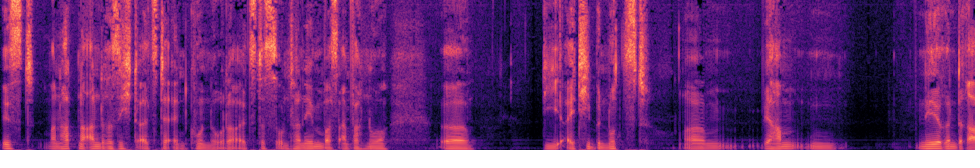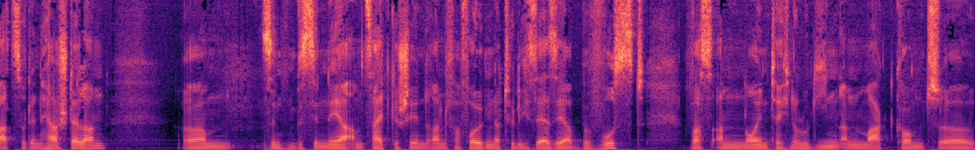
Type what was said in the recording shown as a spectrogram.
ist, man hat eine andere Sicht als der Endkunde oder als das Unternehmen, was einfach nur äh, die IT benutzt. Ähm, wir haben einen näheren Draht zu den Herstellern, ähm, sind ein bisschen näher am Zeitgeschehen dran, verfolgen natürlich sehr, sehr bewusst, was an neuen Technologien an den Markt kommt, äh,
